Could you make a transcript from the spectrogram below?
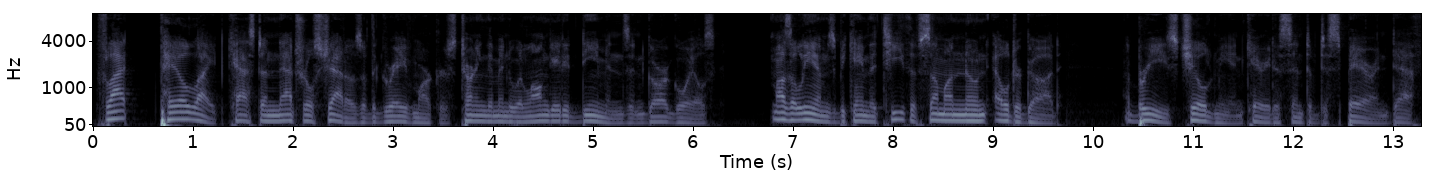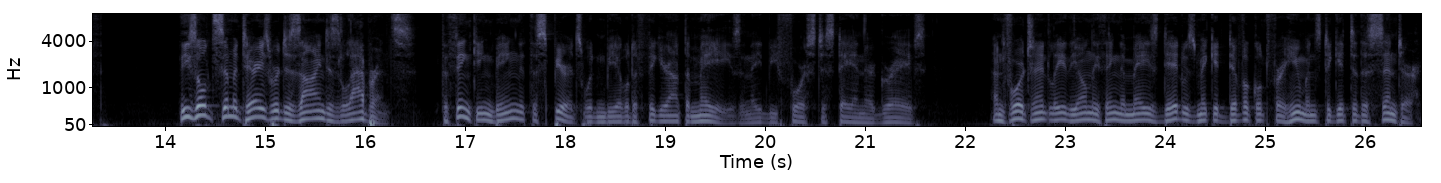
Flat, pale light cast unnatural shadows of the grave markers, turning them into elongated demons and gargoyles. Mausoleums became the teeth of some unknown elder god. A breeze chilled me and carried a scent of despair and death. These old cemeteries were designed as labyrinths, the thinking being that the spirits wouldn't be able to figure out the maze and they'd be forced to stay in their graves. Unfortunately, the only thing the maze did was make it difficult for humans to get to the center.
